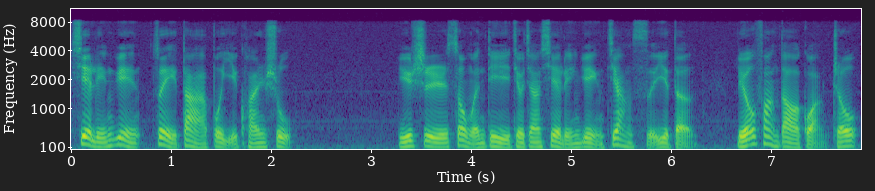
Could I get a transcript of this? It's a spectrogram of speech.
谢灵运罪大不宜宽恕。于是宋文帝就将谢灵运降死一等，流放到广州。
